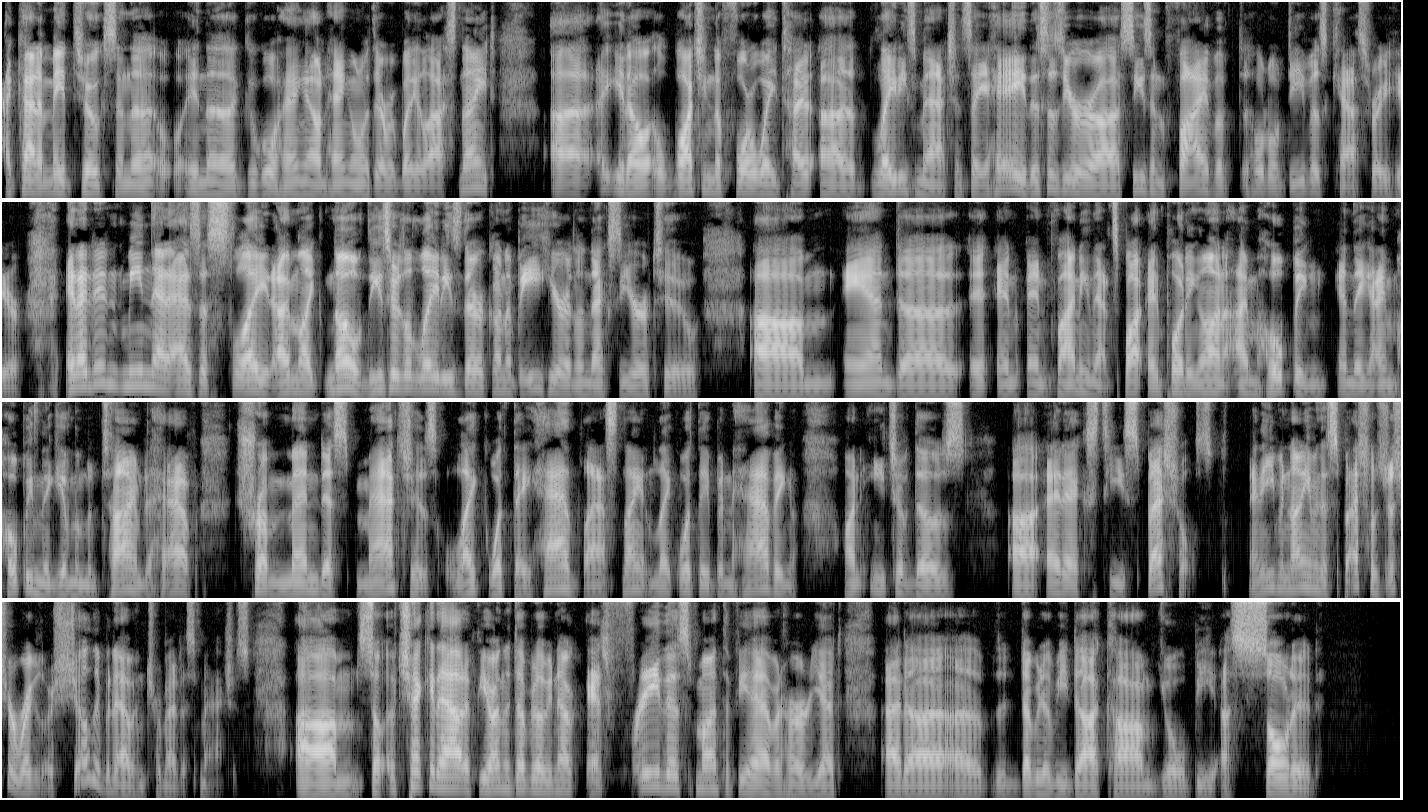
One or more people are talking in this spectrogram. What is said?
I kind of made jokes in the in the Google Hangout, hanging with everybody last night. Uh, you know, watching the four way ti- uh, ladies match and say, "Hey, this is your uh, season five of Total Divas cast right here." And I didn't mean that as a slight. I'm like, no, these are the ladies that are going to be here in the next year or two, um, and uh, and and finding that spot and putting on. I'm hoping, and they, I'm hoping they give them the time to have tremendous matches like what they had last night, like what they've been having on each of those uh, NXT specials, and even not even the specials, just your regular show. They've been having tremendous matches. Um, so check it out if you're on the WWE Network. It's free this month if you haven't heard yet at uh, uh, WWE.com. You'll be assaulted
